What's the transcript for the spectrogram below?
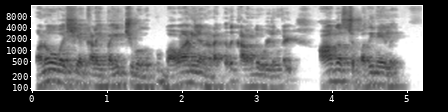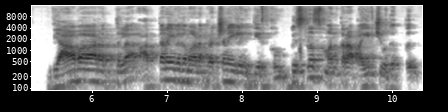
மனோவசிய கலை பயிற்சி வகுப்பு பவானியில் நடக்குது. கலந்து கொள்ளுங்கள். ஆகஸ்ட் பதினேழு. வியாபாரத்தில் அத்தனை விதமான பிரச்சனைகளையும் தீர்க்கும் பிஸ்னஸ் மந்த்ரா பயிற்சி வகுப்பு.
